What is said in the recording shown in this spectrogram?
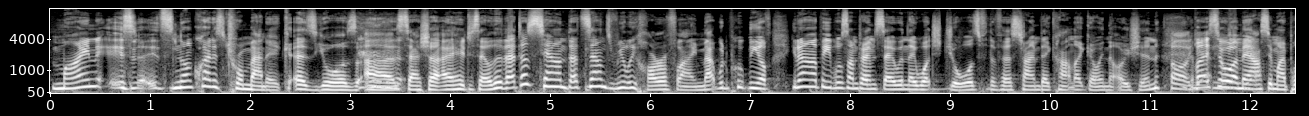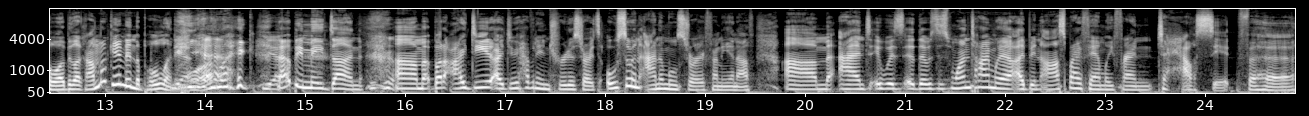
Mine is it's not quite as traumatic as yours, uh, Sasha. I hate to say, although that does sound that sounds really horrifying. That would put me off. You know how people sometimes say when they watch Jaws for the first time they can't like go in the ocean. Oh, if yeah. I saw a mouse in my pool, I'd be like, I'm not getting in the pool anymore. Yeah. Like Yeah. that'd be me done. um, but I did. I do have an intruder story. It's also an animal story, funny enough. Um, and it was there was this one time where I'd been asked by a family friend to house sit for her,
